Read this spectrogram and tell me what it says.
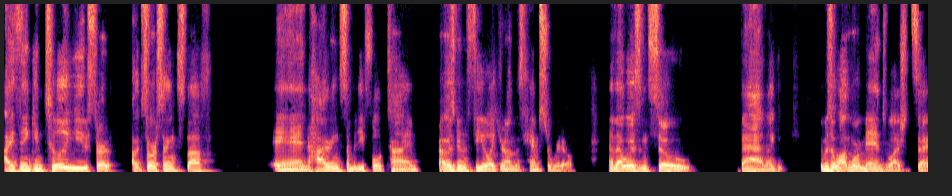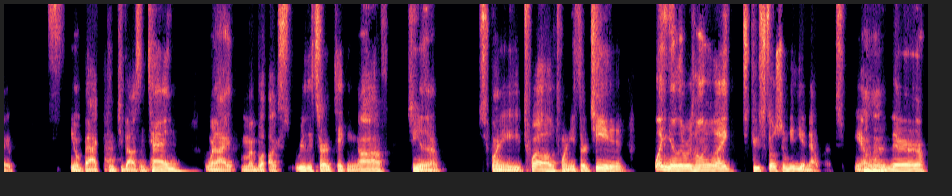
I think until you start outsourcing stuff and hiring somebody full time, I was going to feel like you're on this hamster wheel. Now that wasn't so bad. Like it was a lot more manageable, I should say. You know, back in 2010, when I when my blogs really started taking off, you know, 2012, 2013, when, you know, there was only like two social media networks, you know, mm-hmm. there,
